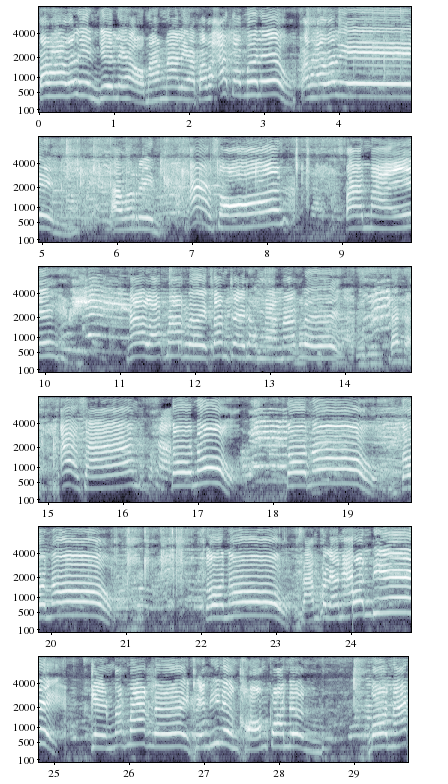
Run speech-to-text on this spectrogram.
ปาภาวลินยืนเลยค่ะออกมาข้างหน้าเลยค่ะปาภาอะตบมือเร็วปาภาวลินปาวรินอะสองปานไหมน่ารักมากเลย ตั้งใจทำงานมากเลยได้ค่ะ อะสามโตโน่ โตโน่ โตโน่ โตโน่สาม คนที่เก่งมากๆเลย เป็นที่หนึ่งของปหนึ่งโบนัส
